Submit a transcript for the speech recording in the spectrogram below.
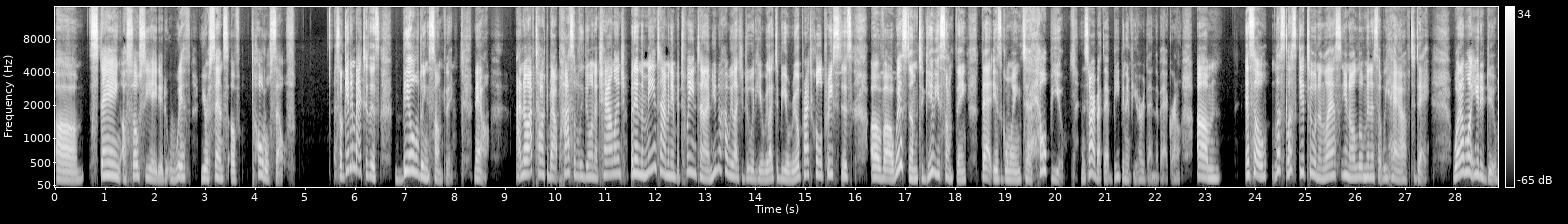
um, staying associated with your sense of total self. So getting back to this building something. Now I know I've talked about possibly doing a challenge, but in the meantime and in between time, you know how we like to do it here. We like to be a real practical priestess of uh, wisdom to give you something that is going to help you. And sorry about that beeping if you heard that in the background. Um, and so let's let's get to it in the last, you know, little minutes that we have today. What I want you to do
